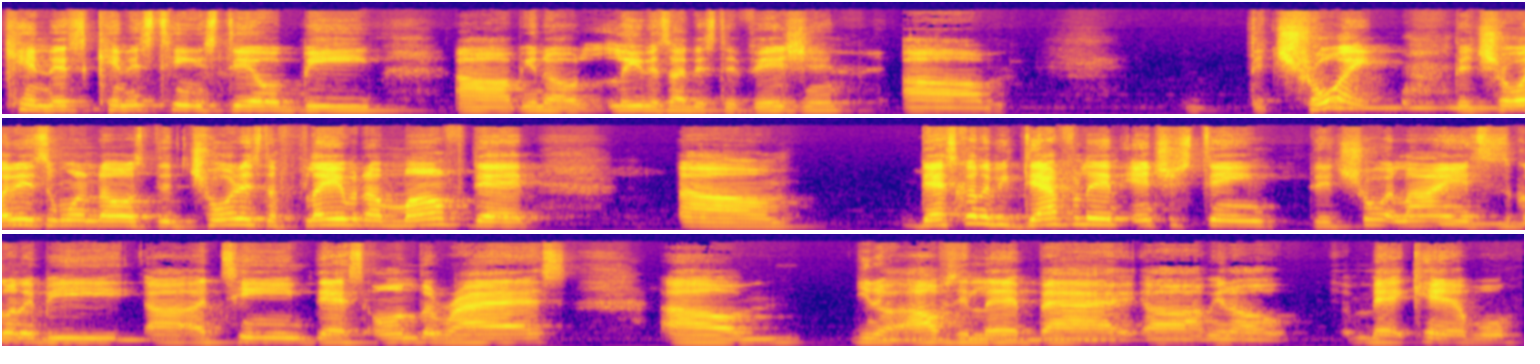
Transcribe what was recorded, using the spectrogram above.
can this can this team still be um, you know leaders of this division? Um, Detroit, Detroit is one of those. Detroit is the flavor of the month that um, that's going to be definitely an interesting. Detroit Lions is going to be uh, a team that's on the rise. Um, you know, obviously led by um, you know Matt Campbell,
